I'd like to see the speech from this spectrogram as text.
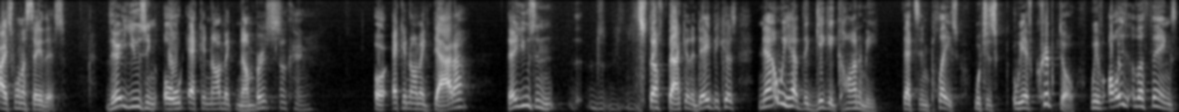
I just want to say this. They're using old economic numbers Okay. or economic data. They're using stuff back in the day because now we have the gig economy that's in place, which is we have crypto, we have all these other things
